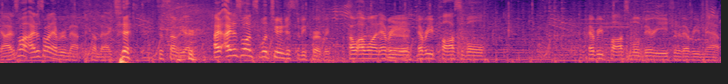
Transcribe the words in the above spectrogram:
Yeah, I just want I just want every map to come back to, to some. I, I just want Splatoon just to be perfect. I, I want every Yeah. every possible every possible variation of every map.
